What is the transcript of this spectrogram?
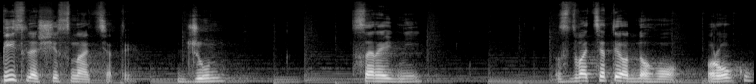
Після 16 джун середній. З 21 року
